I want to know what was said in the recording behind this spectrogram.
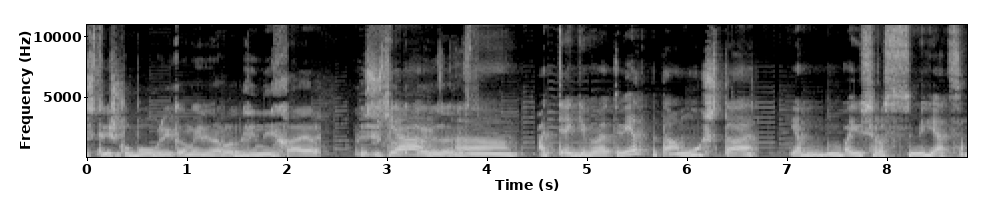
стрижку бобриком, или наоборот длинный хайер. То есть, что я, такое обязательство? Э, оттягиваю ответ, потому что я боюсь рассмеяться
